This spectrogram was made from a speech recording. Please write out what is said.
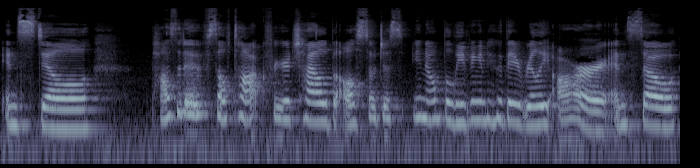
instill positive self-talk for your child, but also just you know believing in who they really are. And so.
